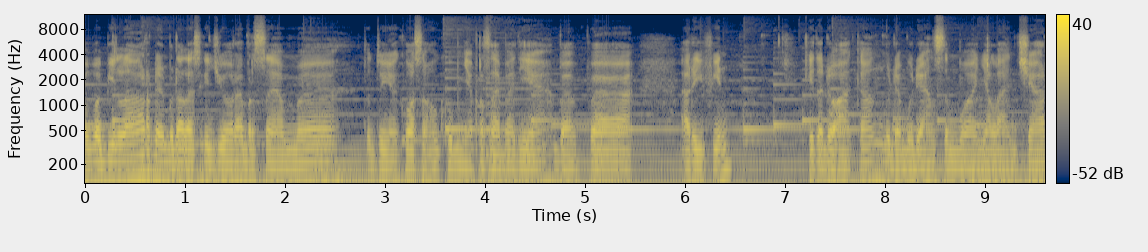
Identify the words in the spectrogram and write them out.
Papa Bilar dan Bunda Lesti Kejora bersama tentunya kuasa hukumnya persahabat ya, Bapak Arifin kita doakan mudah-mudahan semuanya lancar,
